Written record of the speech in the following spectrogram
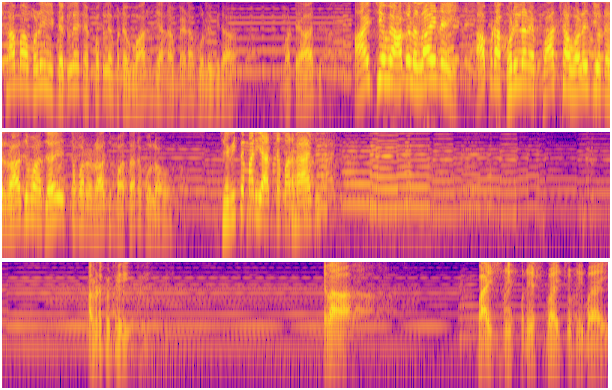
સામા મળી ડગલે ને પગલે મને વાંધ્યાના મેણા બોલે વીરા માટે આજ અહીંથી હવે આગળ લાય નહીં. આપણા ઘોડીલાને પાછા વળી દો ને રાજમાં જઈ તમારા રાજમાતાને બોલાવો. જેવી તમારી આજ્ઞા મહારાજ. આપણે કોઈ એવા ભાઈ શ્રી પરેશભાઈ ચુનીભાઈ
